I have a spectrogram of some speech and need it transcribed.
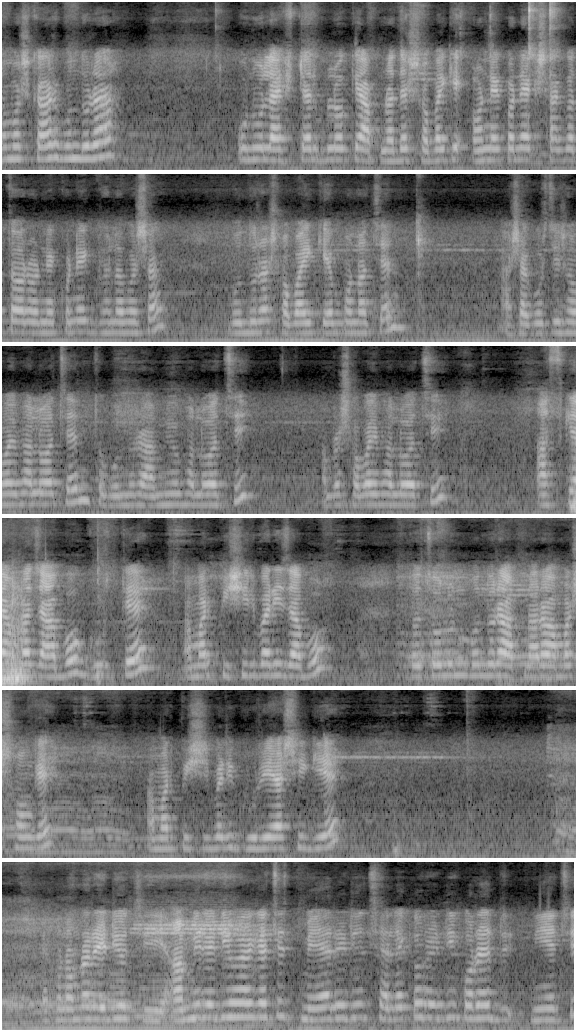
নমস্কার বন্ধুরা। অনু লাইফস্টাইল ব্লগে আপনাদের সবাইকে অনেক অনেক স্বাগত আর অনেক অনেক ভালোবাসা। বন্ধুরা, সবাই কেমন আছেন? আশা করছি সবাই ভালো আছেন। তো বন্ধুরা, আমিও ভালো আছি। আমরা সবাই ভালো আছি। আজকে আমরা যাব ঘুরতে। আমার পিসির বাড়ি যাব। তো চলুন বন্ধুরা আপনারা আমার সঙ্গে আমার পিসির বাড়ি ঘুরে আসি গিয়ে। এখন আমরা রেডি হচ্ছি। আমি রেডি হয়ে গেছি, মেয়ে রেডি ছেলেকেও রেডি করে নিয়েছি।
